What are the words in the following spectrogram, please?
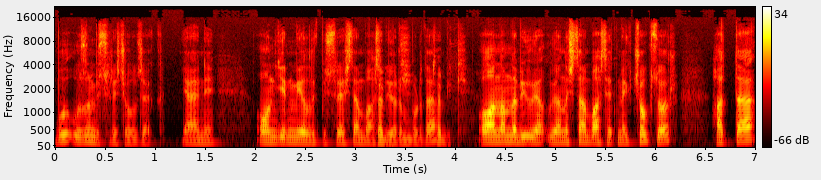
Bu uzun bir süreç olacak. Yani 10-20 yıllık bir süreçten Tabii bahsediyorum ki, burada. Tabii ki. O anlamda bir uya- uyanıştan bahsetmek çok zor. Hatta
